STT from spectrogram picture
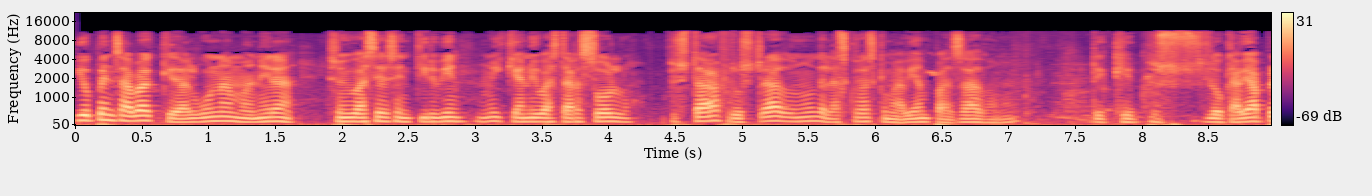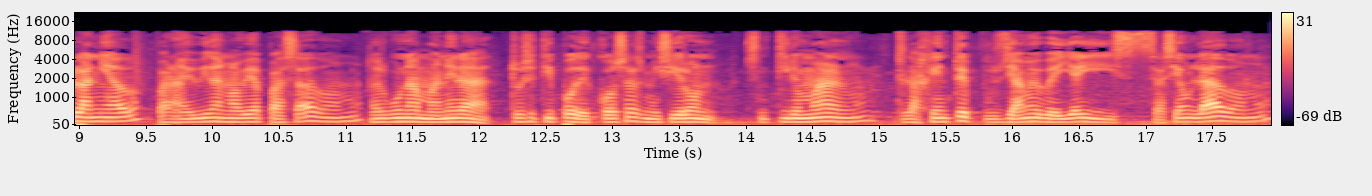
Yo pensaba que de alguna manera eso me iba a hacer sentir bien, ¿no? Y que ya no iba a estar solo pues estaba frustrado, ¿no? De las cosas que me habían pasado, ¿no? De que pues lo que había planeado para mi vida no había pasado, ¿no? De alguna manera todo ese tipo de cosas me hicieron sentir mal, ¿no? La gente pues ya me veía y se hacía a un lado, ¿no?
